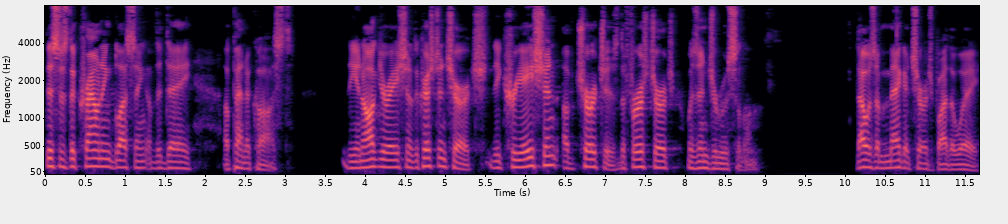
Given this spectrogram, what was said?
This is the crowning blessing of the day of Pentecost. The inauguration of the Christian church, the creation of churches. The first church was in Jerusalem. That was a mega church, by the way.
